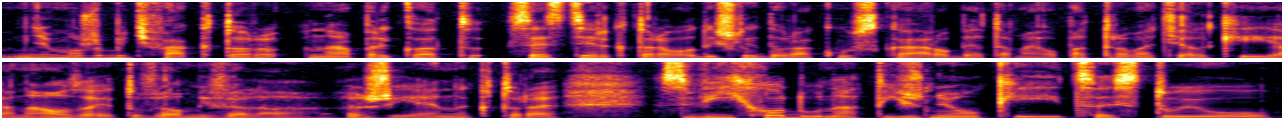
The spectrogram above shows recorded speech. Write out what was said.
nemôže byť faktor napríklad sestier, ktoré odišli do Rakúska a robia tam aj opatrovateľky a naozaj je to veľmi veľa žien, ktoré z východu na týždňovky cestujú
